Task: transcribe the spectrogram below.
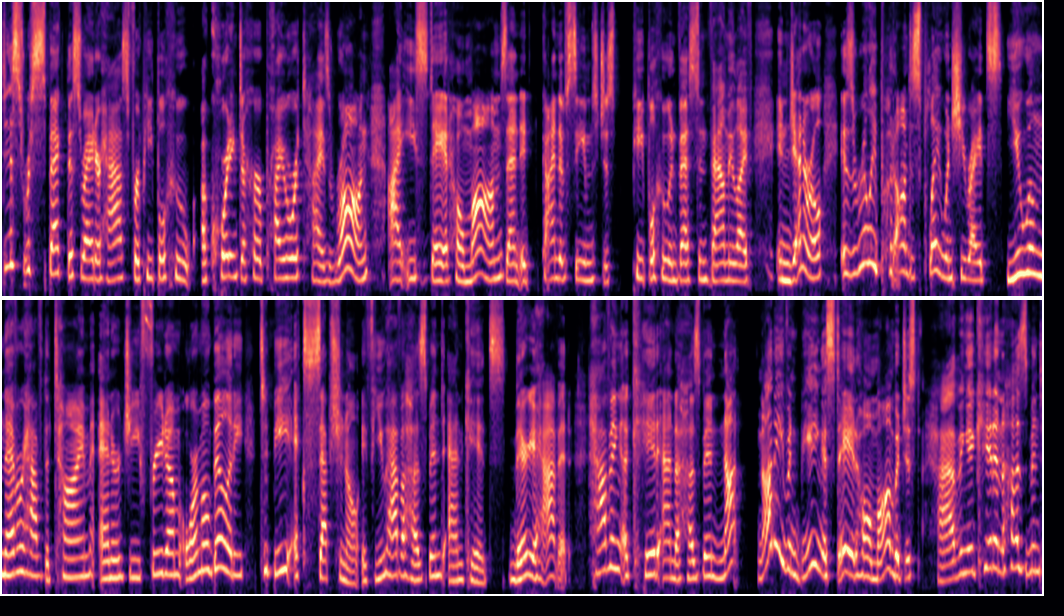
disrespect this writer has for people who, according to her, prioritize wrong, i.e., stay at home moms, and it kind of seems just people who invest in family life in general is really put on display when she writes, You will never have the time, energy, freedom, or mobility to be exceptional if you have a husband and kids. There you have it. Having a kid and a husband, not not even being a stay at home mom, but just having a kid and a husband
